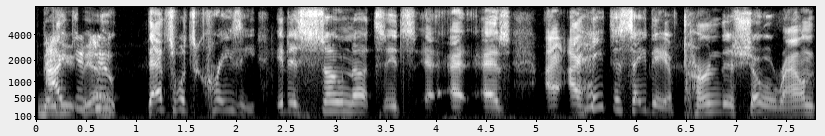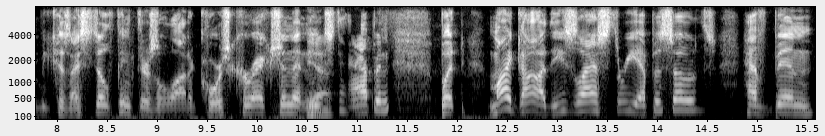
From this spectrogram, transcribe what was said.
Maybe, I do yeah. too. That's what's crazy. It is so nuts. It's as I, I hate to say they have turned this show around because I still think there's a lot of course correction that needs Yeah. to happen. But my God, these last three episodes have been.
